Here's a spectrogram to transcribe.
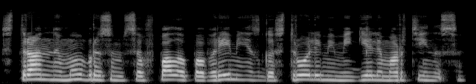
странным образом совпало по времени с гастролями Мигеля Мартинеса.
